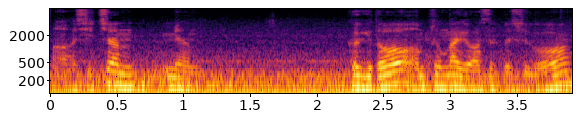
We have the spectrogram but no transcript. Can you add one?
어, 시천면 거기도 엄청나게 왔을 것이고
